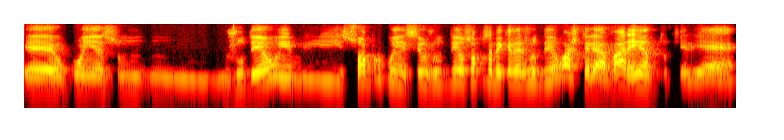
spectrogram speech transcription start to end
é, eu conheço um, um, judeu e, e, só por conhecer o judeu, só por saber que ele é judeu, eu acho que ele é avarento, que ele é,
